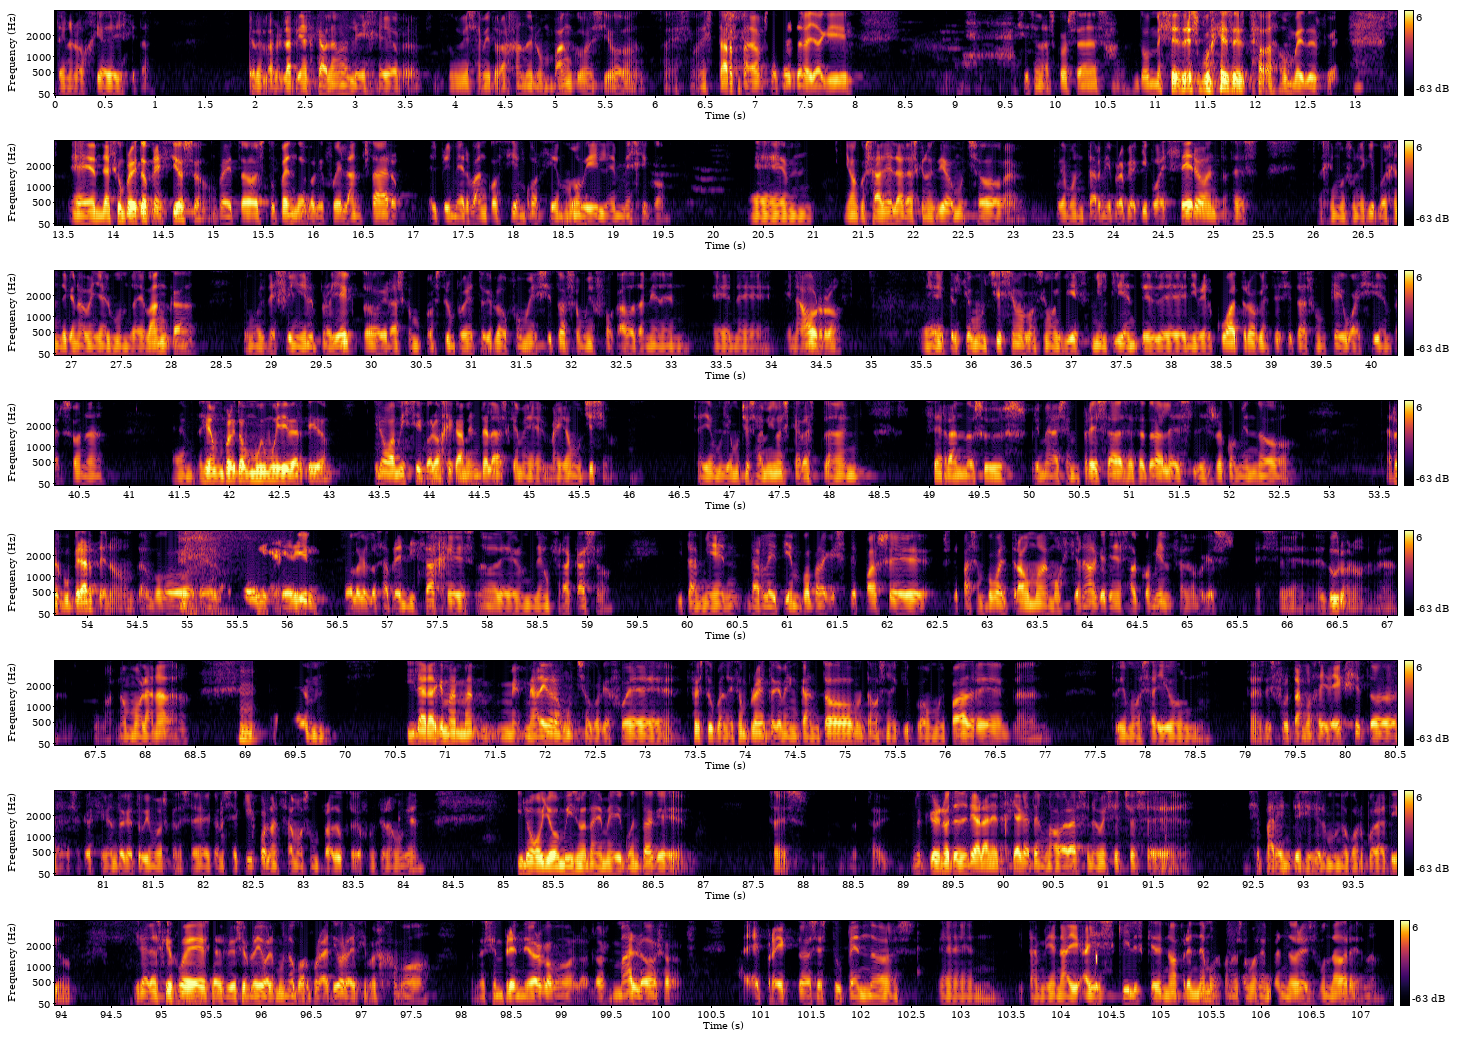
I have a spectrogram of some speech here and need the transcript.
tecnología de digital. Pero la, primera vez que hablamos le dije yo, pero tú me ves a mí trabajando en un banco, yo, en startups, etcétera, y aquí así son las cosas. Dos meses después estaba un mes después. Eh, es un proyecto precioso, un proyecto estupendo porque fue lanzar el primer banco 100% móvil en México. Eh, y Banco Sabadell la verdad es que nos dio mucho, eh, pude montar mi propio equipo de cero, entonces trajimos un equipo de gente que no venía del mundo de banca, pudimos definir el proyecto, y que construir un proyecto que luego fue muy exitoso, muy enfocado también en, en, eh, en ahorro. Eh, creció muchísimo, conseguimos 10.000 clientes de nivel 4 que necesitas un KYC en persona. Eh, ha sido un proyecto muy, muy divertido y luego a mí psicológicamente la verdad es que me, me ha ayudado muchísimo. O yo, yo, muchos amigos que ahora están cerrando sus primeras empresas, etcétera, les, les recomiendo recuperarte, ¿no? Un poco tener que digerir todos los aprendizajes ¿no? de, un, de, un, fracaso y también darle tiempo para que se te pase, se te pase un poco el trauma emocional que tienes al comienzo, ¿no? Porque es, es, eh, es duro, ¿no? ¿no? ¿no? mola nada, ¿no? Mm. Um, y la verdad que me, me, me, alegro mucho porque fue, fue estupendo. Hice un proyecto que me encantó, montamos un equipo muy padre, en plan, tuvimos ahí un, ¿sabes? disfrutamos ahí de éxitos, ese crecimiento que tuvimos con ese, con ese equipo, lanzamos un producto que funciona muy bien. Y luego yo mismo también me di cuenta que, ¿sabes? que no tendría la energía que tengo ahora si no hubiese hecho ese, ese paréntesis en el mundo corporativo. Y la verdad es que fue, ¿sabes? yo siempre digo, el mundo corporativo lo decimos como, cuando es emprendedor, como los, los malos, hay proyectos estupendos en, y también hay, hay, skills que no aprendemos cuando somos emprendedores y fundadores, ¿no?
